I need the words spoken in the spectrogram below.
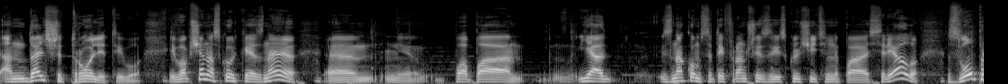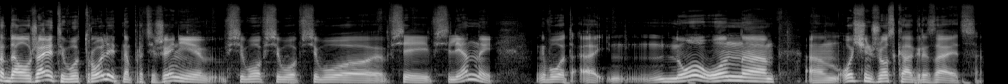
оно дальше троллит его. И вообще, насколько я знаю, э, по, по... я знаком с этой франшизой исключительно по сериалу, Зло продолжает его троллить на протяжении всего-всего-всего всей вселенной. Вот, а, но он э, очень жестко огрызается.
